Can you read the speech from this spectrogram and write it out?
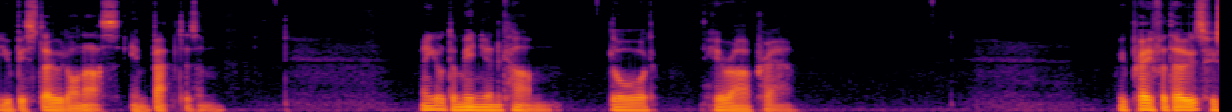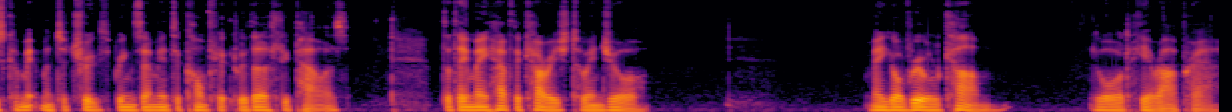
you bestowed on us in baptism. May your dominion come. Lord, hear our prayer. We pray for those whose commitment to truth brings them into conflict with earthly powers, that they may have the courage to endure. May your rule come Lord, hear our prayer.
